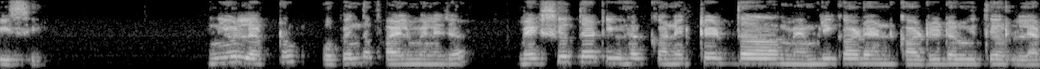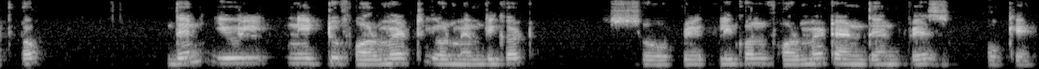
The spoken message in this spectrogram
PC. In your laptop, open the file manager. Make sure that you have connected the memory card and card reader with your laptop. Then you will need to format your memory card. So click on format and then press OK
